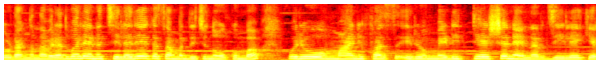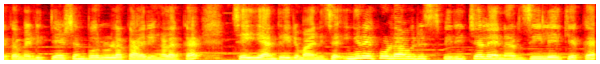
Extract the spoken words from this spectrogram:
തുടങ്ങുന്നവർ. അതുപോലെ തന്നെ ചിലരെയൊക്കെ സംബന്ധിച്ച് നോക്കുമ്പോൾ ഒരു മാനിഫസ് ഒരു മെഡിറ്റേഷൻ എനർജിയിലേക്കൊക്കെ മെഡിറ്റേഷൻ പോലുള്ള കാര്യങ്ങളൊക്കെ ചെയ്യാൻ തീരുമാനിച്ച് ഇങ്ങനെയൊക്കെയുള്ള ഒരു സ്പിരിച്വൽ എനർജിയിലേക്കൊക്കെ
